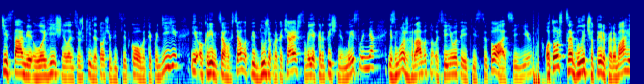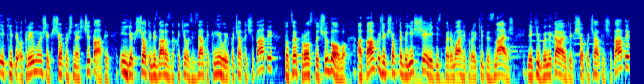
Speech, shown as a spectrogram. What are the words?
ті самі логічні ланцюжки для того, щоб відслідковувати події. І окрім цього всього, ти дуже прокачаєш своє критичне мислення і зможеш грамотно оцінювати якісь ситуації. Отож, це були чотири переваги, які ти отримуєш, якщо почнеш читати. І якщо тобі зараз захотілося взяти книгу і почати читати, то це просто чудово. А також, якщо в тебе є ще якісь переваги, про які ти знаєш, які виникають, якщо почати читати,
